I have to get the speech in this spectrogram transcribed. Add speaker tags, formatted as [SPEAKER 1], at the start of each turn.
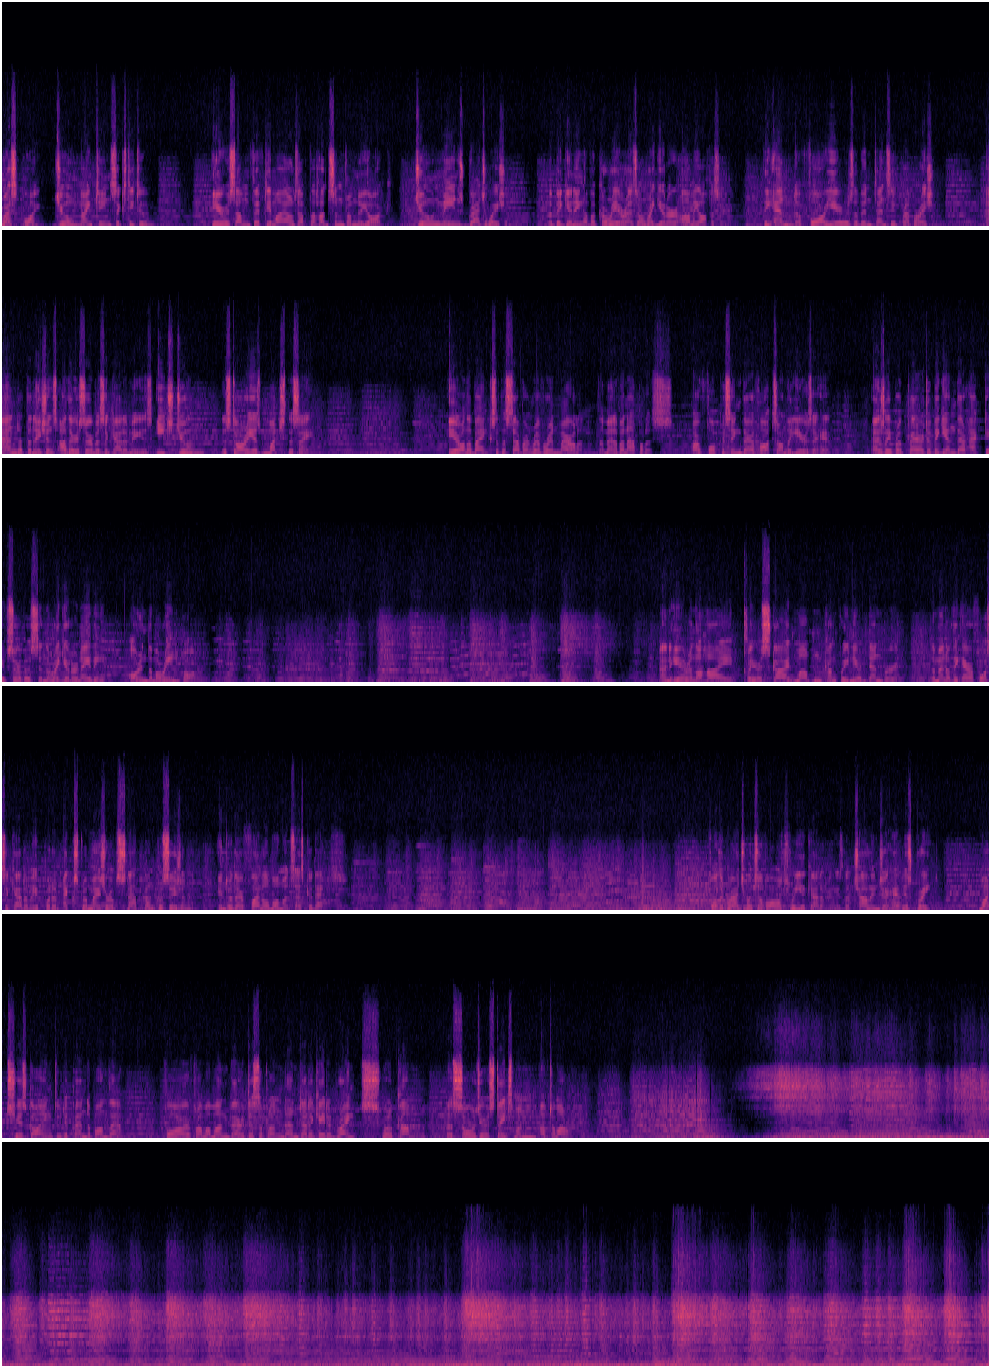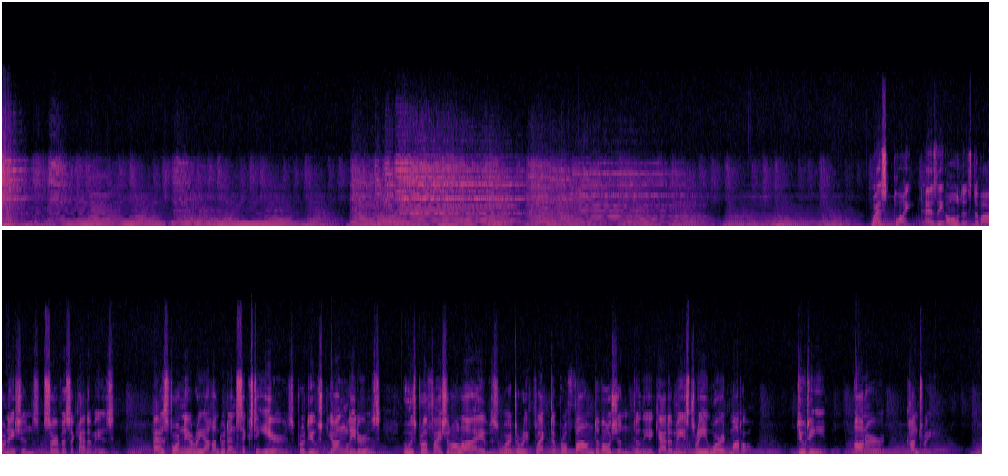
[SPEAKER 1] West Point, June 1962. Here, some 50 miles up the Hudson from New York, June means graduation, the beginning of a career as a regular Army officer, the end of four years of intensive preparation. And at the nation's other service academies each June, the story is much the same. Here on the banks of the Severn River in Maryland, the men of Annapolis are focusing their thoughts on the years ahead as they prepare to begin their active service in the regular Navy or in the Marine Corps. And here in the high, clear-skied mountain country near Denver, the men of the Air Force Academy put an extra measure of snap and precision into their final moments as cadets. For the graduates of all three academies, the challenge ahead is great. Much is going to depend upon them, for from among their disciplined and dedicated ranks will come the soldier statesmen of tomorrow. West Point, as the oldest of our nation's service academies, has for nearly 160 years produced young leaders whose professional lives were to reflect a profound devotion to the Academy's three-word motto, duty, honor, country.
